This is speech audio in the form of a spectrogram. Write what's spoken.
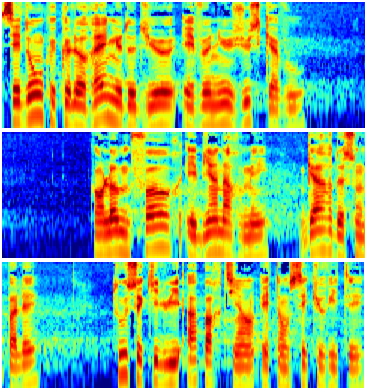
C'est donc que le règne de Dieu est venu jusqu'à vous. Quand l'homme fort et bien armé garde son palais, tout ce qui lui appartient est en sécurité.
